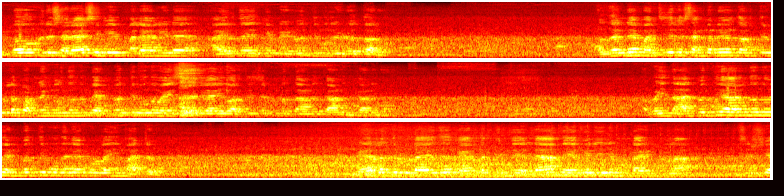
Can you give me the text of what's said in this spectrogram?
ഇപ്പോൾ ഒരു ശരാശരി മലയാളിയുടെ ആയുർദൈർഘ്യം എഴുപത്തി മൂന്ന് എഴുപത്തി ആറ് അത് തന്നെ മറ്റു ചില സംഘടനകൾ നടത്തിയിട്ടുള്ള പഠനങ്ങളിൽ നിന്നും എൺപത്തി മൂന്ന് വയസ്സ് വരെയായി വർദ്ധിച്ചിട്ടുണ്ടെന്നാണ് കാണുന്നത് കാണുന്നത് അപ്പൊ ഈ നാൽപ്പത്തി ആറിൽ നിന്നും എൺപത്തി മൂന്നിലേക്കുള്ള ഈ മാറ്റം. കേരളത്തിലുണ്ടായത് കേരളത്തിന്റെ എല്ലാ മേഖലയിലും ഉണ്ടായിട്ടുള്ള ശിഷ്യ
